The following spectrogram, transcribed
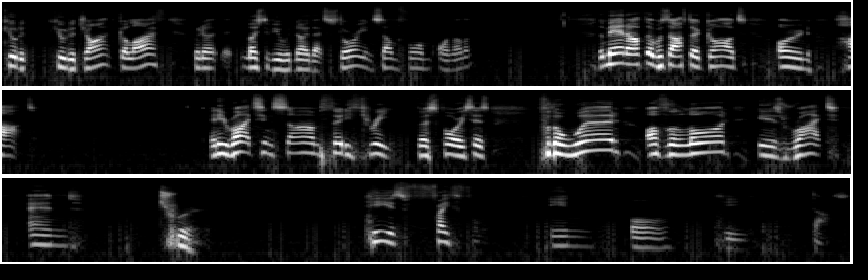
killed a, killed a giant, Goliath. We know, most of you would know that story in some form or another. The man after was after God's own heart. And he writes in Psalm 33, verse 4, he says, For the word of the Lord is right and true. He is faithful in all he does.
